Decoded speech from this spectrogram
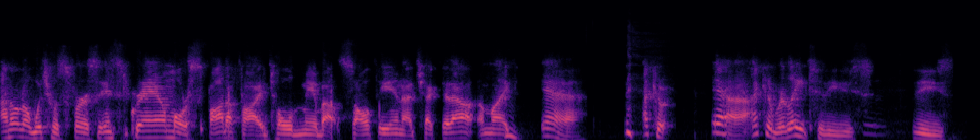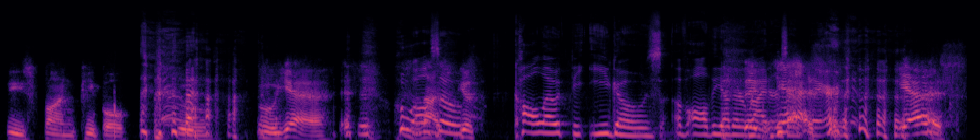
I don't know which was first Instagram or Spotify told me about Salty and I checked it out. I'm like, hmm. yeah, I could yeah, I could relate to these these these fun people who who yeah. this is- who this is nice also because- call out the egos of all the other riders out Yes. there. yes,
